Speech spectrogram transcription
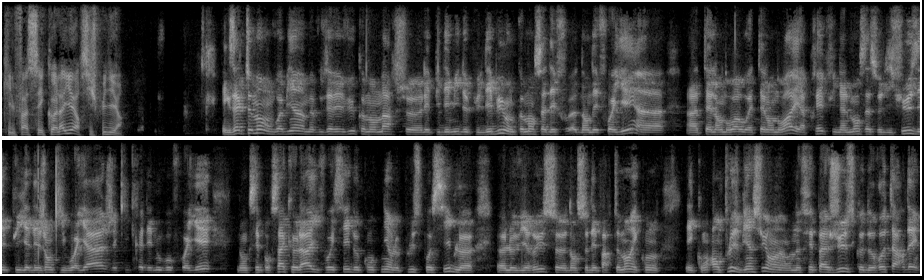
qu'il fasse école ailleurs, si je puis dire. Exactement, on voit bien, vous avez vu comment marche euh, l'épidémie depuis le début. On commence dans des foyers, à, tel endroit ou à tel endroit, et après, finalement, ça se diffuse. Et puis, il y a des gens qui voyagent et qui créent des nouveaux foyers. Donc, c'est pour ça que là, il faut essayer de contenir le plus possible euh, le virus euh, dans ce département et qu'on, en plus, bien sûr, hein, on ne fait pas juste que de retarder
